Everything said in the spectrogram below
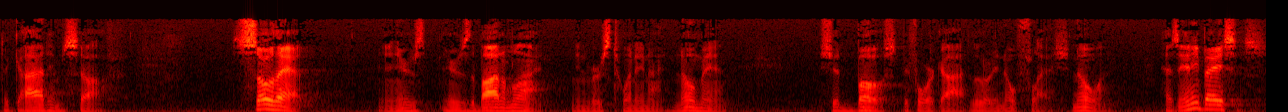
to God Himself. So that and here's, here's the bottom line in verse 29. No man should boast before God. Literally, no flesh. No one has any basis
